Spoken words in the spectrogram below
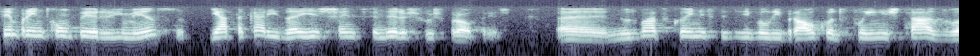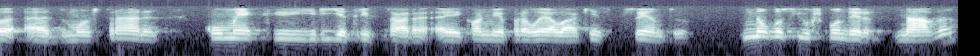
sempre a interromper imenso e a atacar ideias sem defender as suas próprias. Uh, no debate com a iniciativa liberal, quando foi instado a, a demonstrar como é que iria tributar a economia paralela a 15%, não conseguiu responder nada,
